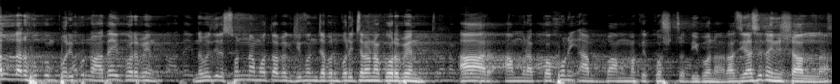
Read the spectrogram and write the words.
আল্লাহর হুকুম পরিপূর্ণ আদায় করবেন। নবীজির সন্না মোতাবেক জীবনযাপন পরিচালনা করবেন। আর আমরা কখনই আব্বা আম্মাকে কষ্ট দিব না। রাজি আছে তো ইনশাআল্লাহ?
